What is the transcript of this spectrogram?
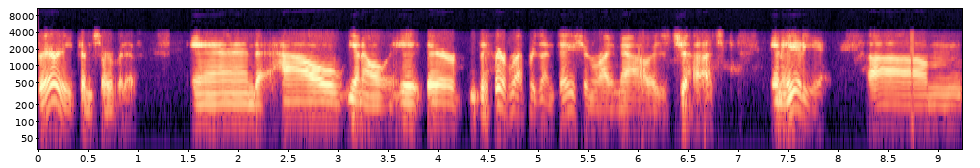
very conservative and how you know it, their their representation right now is just an idiot um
